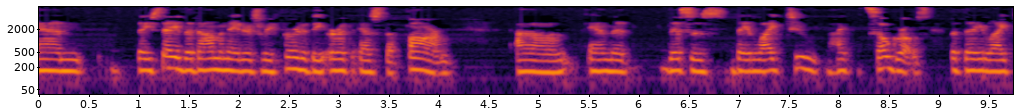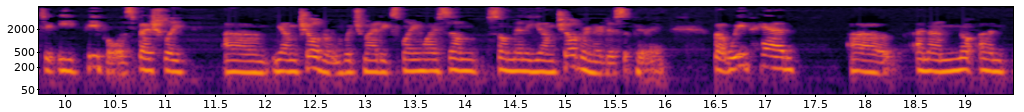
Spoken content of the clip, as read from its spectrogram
And they say the dominators refer to the earth as the farm, uh, and that this is they like to it's so gross, but they like to eat people, especially um, young children, which might explain why some so many young children are disappearing. But we've had uh, an, an,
